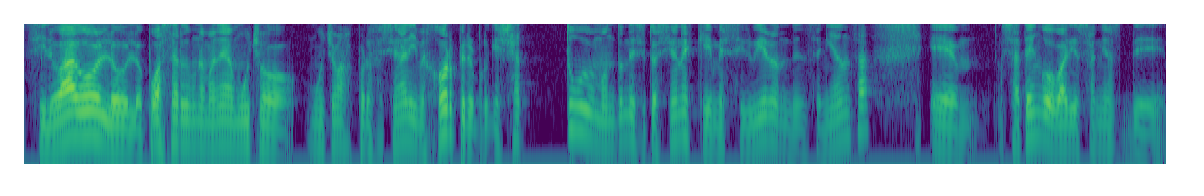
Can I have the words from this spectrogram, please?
si lo hago, lo, lo puedo hacer de una manera mucho, mucho más profesional y mejor, pero porque ya tuve un montón de situaciones que me sirvieron de enseñanza. Em, ya tengo varios años de,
